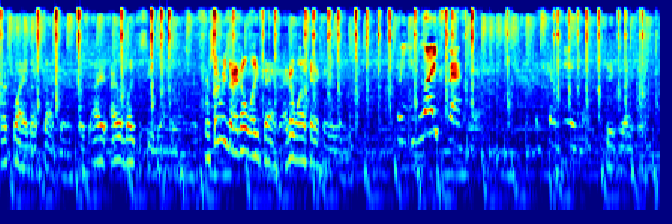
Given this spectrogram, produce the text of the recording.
that's why I messed up there because I, I would like to see Wyvron win. For some reason, I don't like Fafnir. I don't want Fafnir to win. But you like Fafnir. It's confusing. Exactly.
